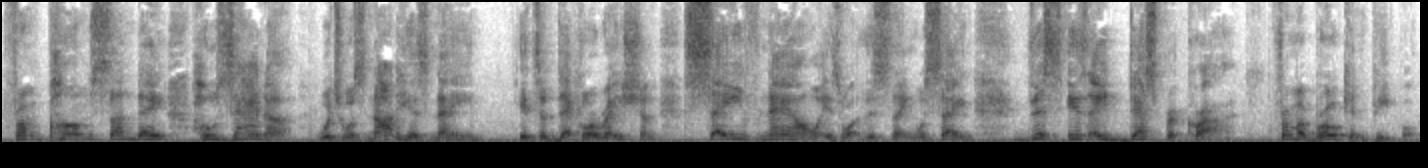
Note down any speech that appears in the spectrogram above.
From Palm Sunday, Hosanna, which was not his name. It's a declaration. Save now is what this thing was saying. This is a desperate cry from a broken people.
